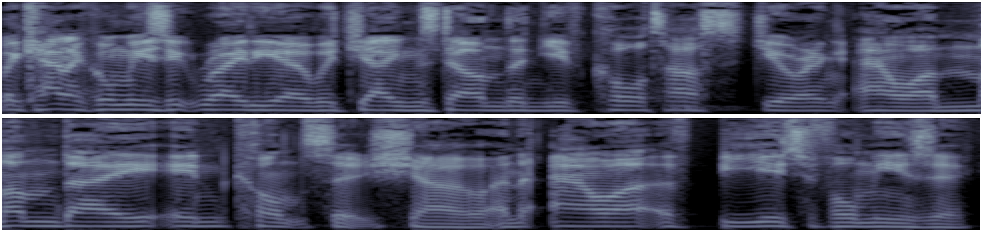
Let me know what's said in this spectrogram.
Mechanical Music Radio with James Dundon. You've caught us during our Monday in concert show, an hour of beautiful music.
